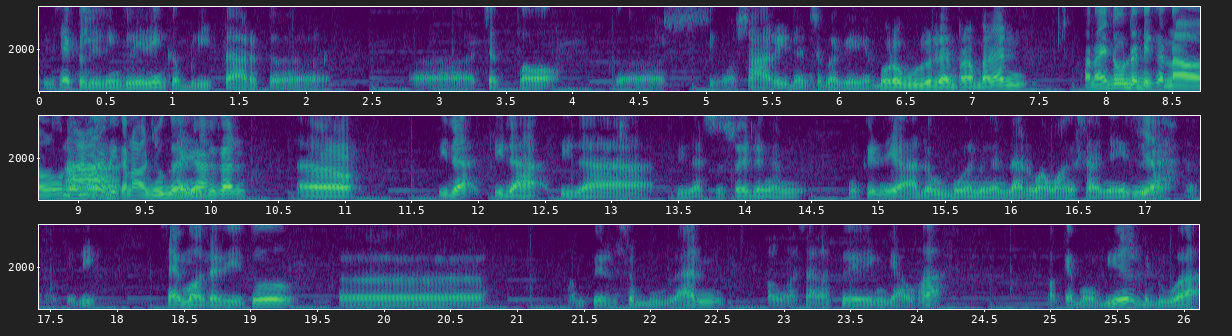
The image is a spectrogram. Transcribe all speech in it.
Jadi saya keliling-keliling ke Blitar ke eh, Cetok ke Singosari dan sebagainya. Borobudur dan Prambanan Karena itu udah dikenal, udah Ah, mulai dikenal juga ya. itu kan eh, tidak tidak tidak tidak sesuai dengan mungkin ya ada hubungan dengan dharma wangsanya itu Iya. ya. Nah, jadi saya motret itu eh, hampir sebulan kalau nggak salah keliling Jawa pakai mobil berdua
